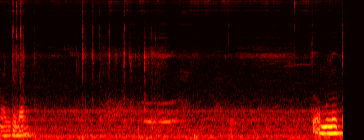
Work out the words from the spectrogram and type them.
মার দিলাম। তো মূলত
